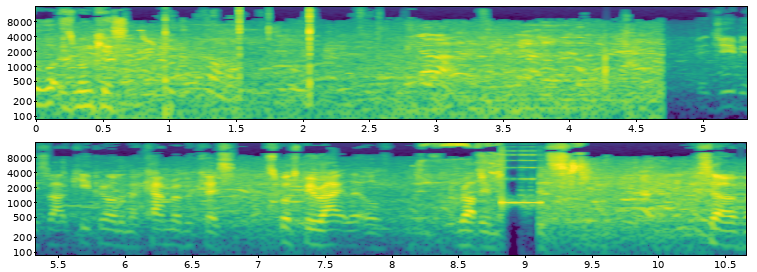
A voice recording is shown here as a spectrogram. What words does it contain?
Ooh, look, there's monkeys. Bit dubious about keeping hold of my camera because it's supposed to be right little robbing So.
